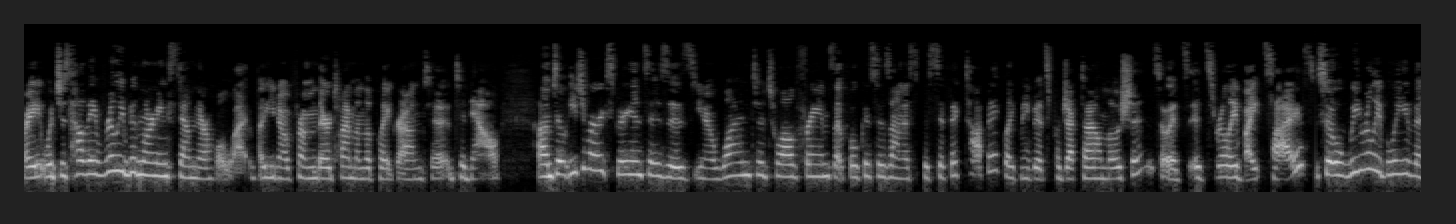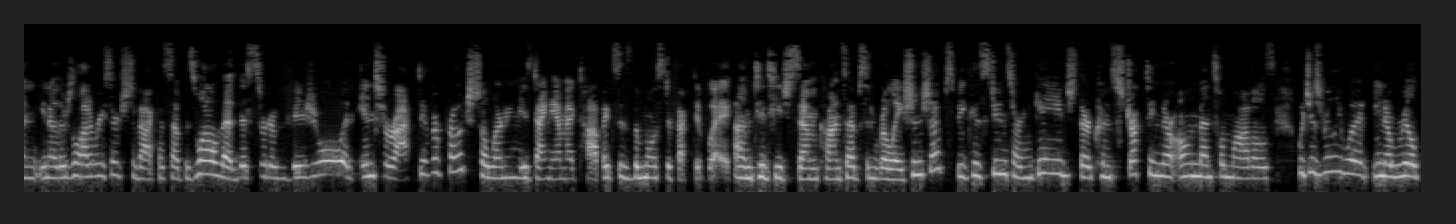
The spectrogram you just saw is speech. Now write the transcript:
right? Which is how they've really been learning STEM their whole life, you know, from their time on the playground to, to now. Um, so each of our experiences is, you know, one to 12 frames that focuses on a specific topic, like maybe it's projectile motion. So it's, it's really bite sized. So we really believe, and, you know, there's a lot of research to back us up as well, that this sort of visual and interactive approach to learning these dynamic topics is the most effective way um, to teach STEM concepts and relationships because students are engaged, they're constructing their own mental models, which is really what, you know, real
